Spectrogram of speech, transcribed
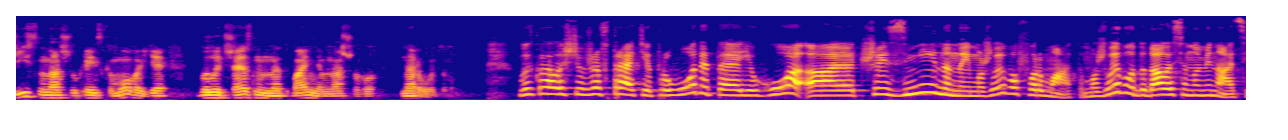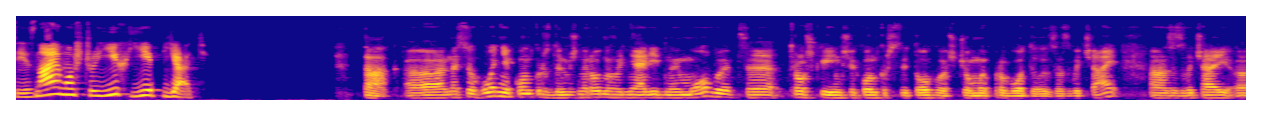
дійсно наша українська мова є величезним надбанням нашого народу. Ви сказали, що вже втретє проводите його. А Чи змінений можливо формат? Можливо, додалися номінації. Знаємо, що їх є п'ять. Так, на сьогодні конкурс до міжнародного дня рідної мови це трошки інший конкурс від того, що ми проводили зазвичай. Зазвичай е,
